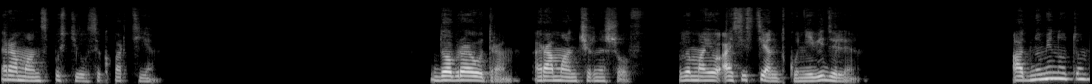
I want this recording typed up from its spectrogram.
Роман спустился к портье. «Доброе утро. Роман Чернышов. Вы мою ассистентку не видели?» «Одну минуту.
